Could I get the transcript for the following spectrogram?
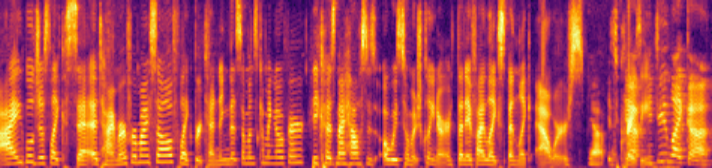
I will just like set a timer for myself, like pretending that someone's coming over, because my house is always so much cleaner than if I like spend like hours. Yeah. It's Yeah, crazy. you do like a,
